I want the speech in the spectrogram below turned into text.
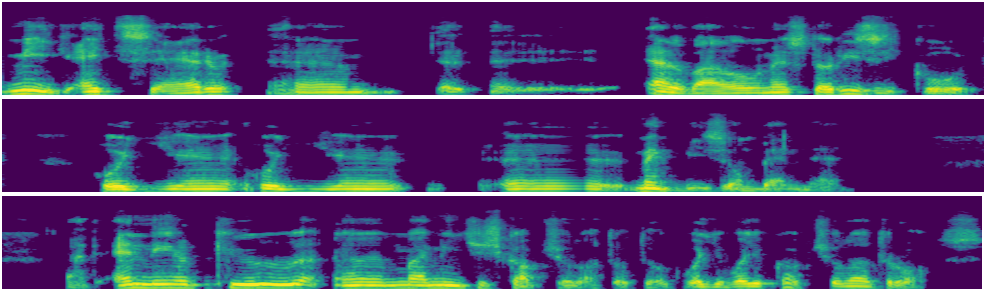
még egyszer elvállalom ezt a rizikót, hogy, hogy megbízom benned. Hát ennélkül már nincs is kapcsolatotok, vagy, vagy a kapcsolat rossz.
